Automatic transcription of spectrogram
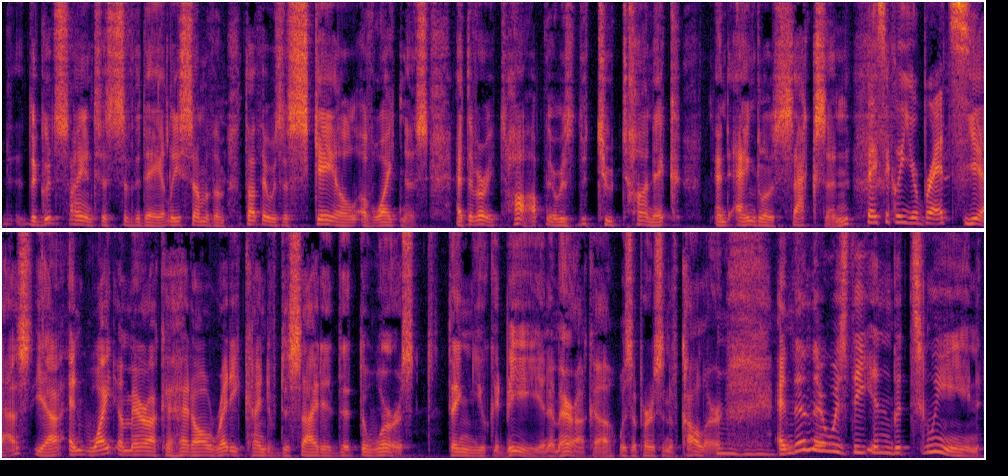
the good scientists of the day, at least some of them, thought there was a scale of whiteness. At the very top, there was the Teutonic and Anglo Saxon. Basically, your Brits. Yes, yeah. And white America had already kind of decided that the worst thing you could be in America was a person of color. Mm-hmm. And then there was the in between.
